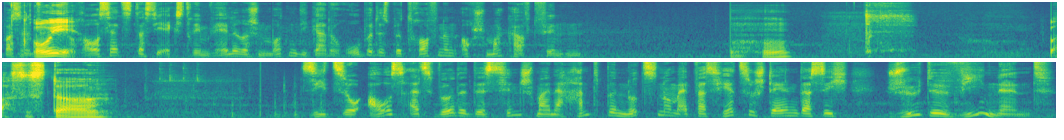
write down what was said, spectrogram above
Was natürlich Ui. voraussetzt, dass die extrem wählerischen Motten die Garderobe des Betroffenen auch schmackhaft finden. Mhm. Was ist da? Sieht so aus, als würde De Sinch meine Hand benutzen, um etwas herzustellen, das sich Jus de Vie nennt.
